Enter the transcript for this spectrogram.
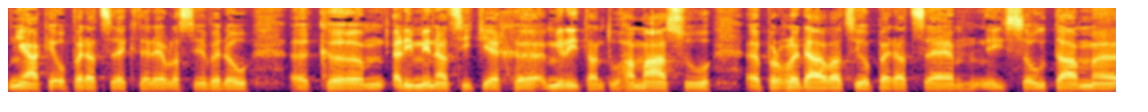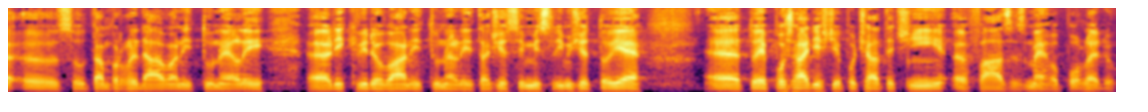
nějaké operace, které vlastně vedou eh, k eliminaci těch militantů Hamásu. Eh, prohledávací operace, jsou tam, jsou tam prohledávány tunely, likvidovány tunely. Takže si myslím, že to je, to je pořád ještě počáteční fáze z mého pohledu.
